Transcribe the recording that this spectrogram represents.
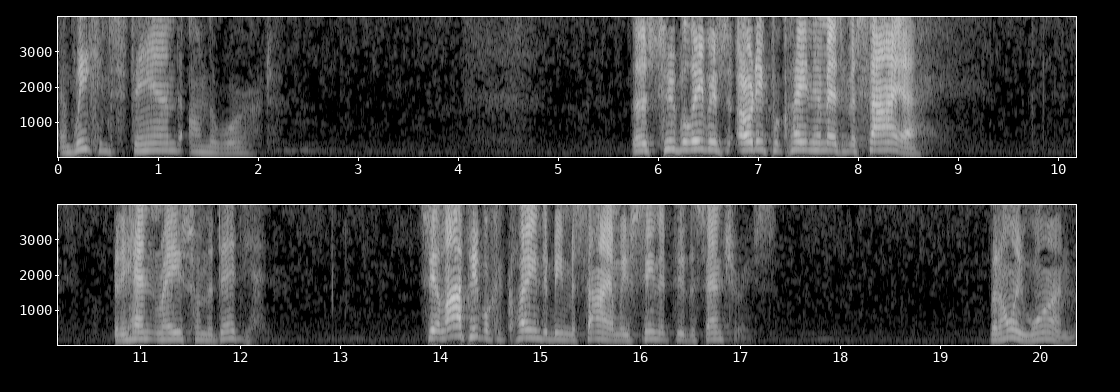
And we can stand on the Word. Those two believers already proclaimed him as Messiah, but he hadn't raised from the dead yet. See, a lot of people could claim to be Messiah, and we've seen it through the centuries. But only one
